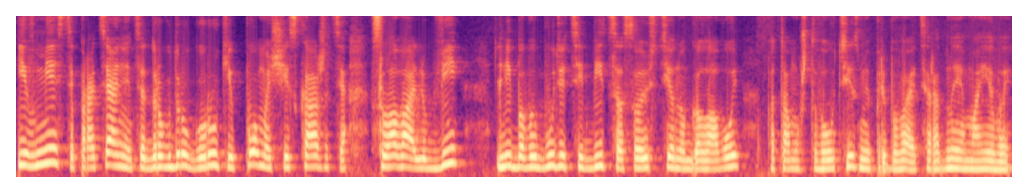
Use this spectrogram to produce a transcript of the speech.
и вместе протянете друг другу руки помощи и скажете слова любви, либо вы будете биться о свою стену головой, потому что в аутизме пребываете, родные мои вы.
